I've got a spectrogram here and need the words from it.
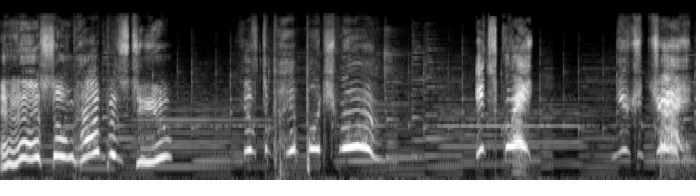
and then if something happens to you, you have to pay a bunch more. It's great! You should try it!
